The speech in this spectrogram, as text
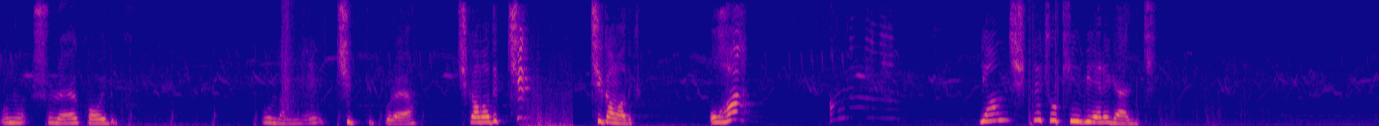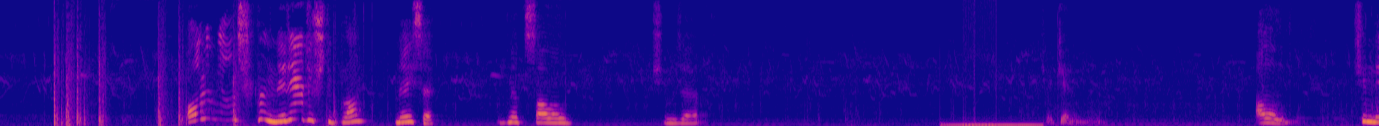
Bunu şuraya koyduk. Buradan da çıktık buraya. Çıkamadık çık. Çıkamadık. Oha. Yanlışlıkla çok iyi bir yere geldik. Oğlum yanlışlıkla nereye düştük lan? Neyse. Mıknatısı alalım. İşimize yarar. Çekelim bunu. Alalım bunu. Şimdi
